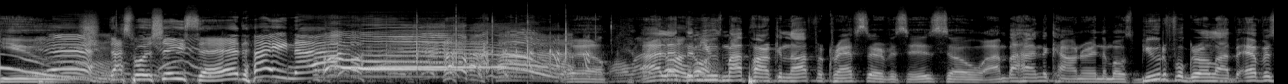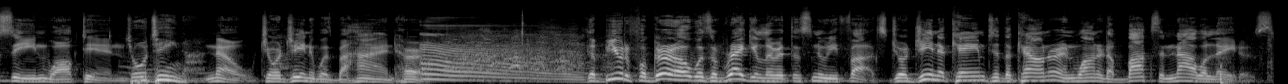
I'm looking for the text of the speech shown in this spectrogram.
huge. Yeah, that's what she said. Hey now. Well, I let on, them use my parking lot for craft services, so I'm behind the counter, and the most beautiful girl I've ever seen walked in. Georgina. No, Georgina was behind her. The beautiful girl was a regular at the Snooty Fox. Georgina came to the counter and wanted a box of Now and Laters.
